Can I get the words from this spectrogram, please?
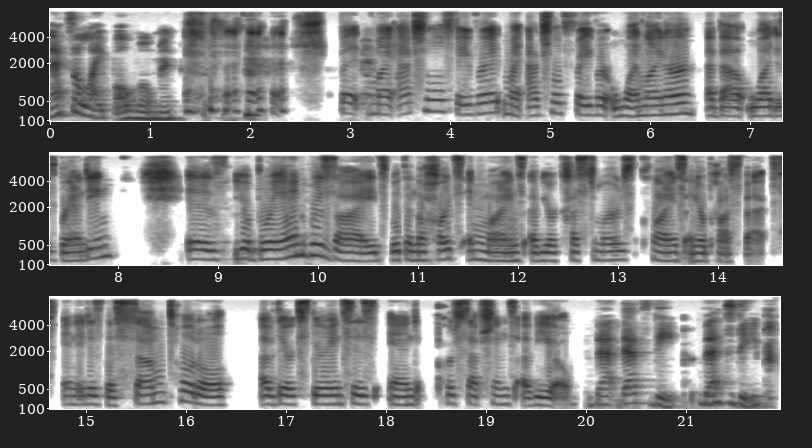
that's a light bulb moment. but my actual favorite, my actual favorite one liner about what is branding is your brand resides within the hearts and minds of your customers, clients, and your prospects. And it is the sum total of their experiences and perceptions of you. That that's deep. That's deep.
